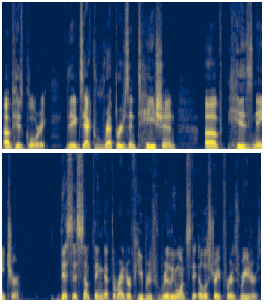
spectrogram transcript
of his glory, the exact representation of his nature. This is something that the writer of Hebrews really wants to illustrate for his readers.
